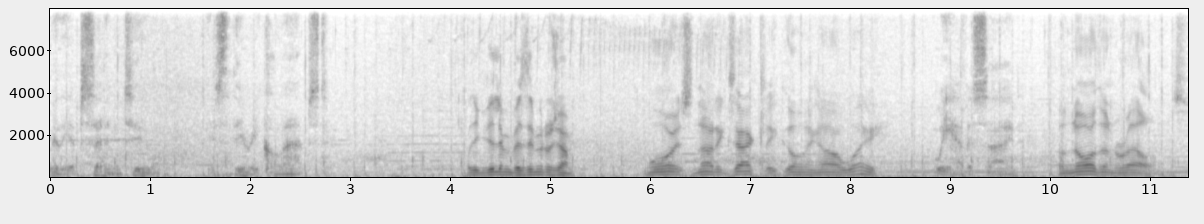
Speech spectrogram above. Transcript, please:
really upset him too. His theory collapsed. Hadi gidelim Vezemir hocam. War is not exactly going our way. We have a side. The Northern Realms.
